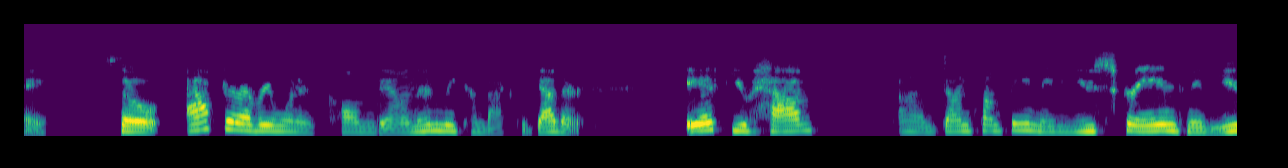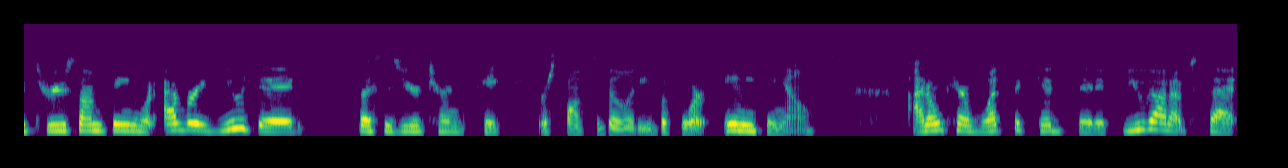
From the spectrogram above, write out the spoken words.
Okay, so after everyone is calmed down, then we come back together. If you have um, done something, maybe you screamed, maybe you threw something, whatever you did, this is your turn to take responsibility before anything else. I don't care what the kids did. If you got upset,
